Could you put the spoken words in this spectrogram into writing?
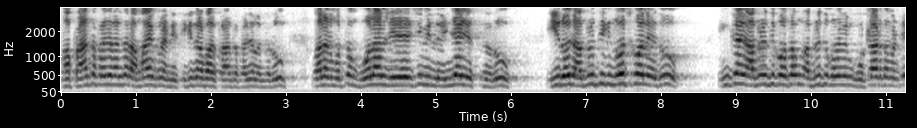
మా ప్రాంత ప్రజలందరూ అమాయకులండి. సికింద్రాబాద్ ప్రాంత ప్రజలందరూ. వాళ్ళని మొత్తం బోలాలు చేసి వీళ్ళు ఎంజాయ్ చేస్తున్నారు. ఈ రోజు అభివృద్ధికి నోచుకోలేదు. ఇంకా అభివృద్ధి కోసం అభివృద్ధి కోసం మేము కొట్లాడతామంటే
